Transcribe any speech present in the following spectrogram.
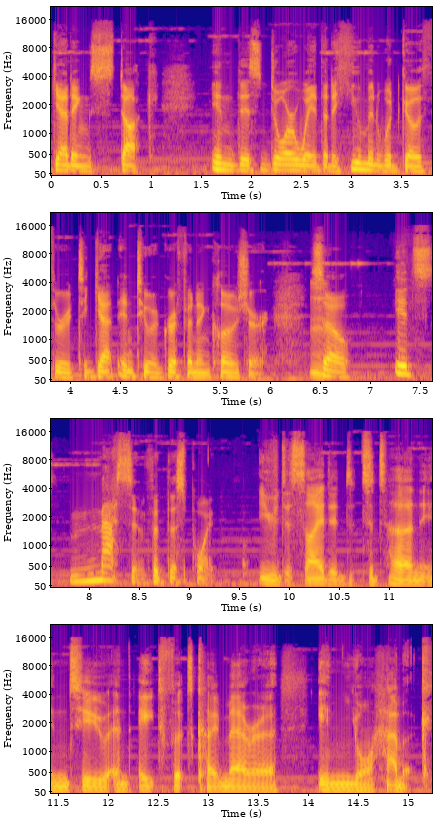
getting stuck in this doorway that a human would go through to get into a griffin enclosure. So it's massive at this point. You decided to turn into an eight foot chimera in your hammock.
